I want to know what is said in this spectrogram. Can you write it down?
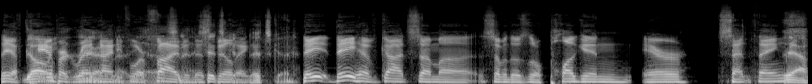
They have pampered oh, yeah, Red yeah, ninety four five in this it's building. Good. It's good. They they have got some uh, some of those little plug in air scent things. Yeah.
